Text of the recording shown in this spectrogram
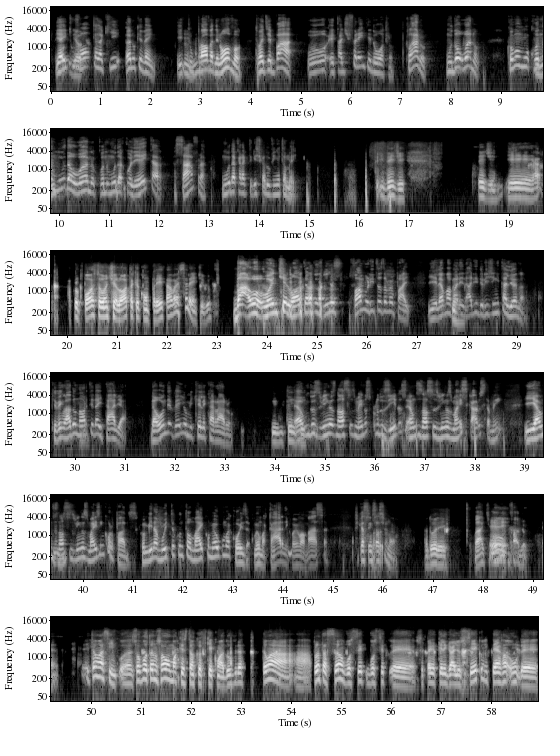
E aí tu volta daqui ano que vem e tu uhum. prova de novo, tu vai dizer, bah, o, ele tá diferente do outro. Claro, mudou o ano. Como quando uhum. muda o ano, quando muda a colheita, a safra, muda a característica do vinho também. Entendi. Entendi. E a, a proposta, o Antelota que eu comprei, tava excelente, viu? Bah, o, o Antelota é um dos vinhos favoritos do meu pai. E ele é uma variedade de origem italiana. que vem lá do norte da Itália. Da onde veio o Michele Carraro? Entendi. É um dos vinhos nossos menos produzidos, é um dos nossos vinhos mais caros também. E é um dos Uhum. nossos vinhos mais encorpados. Combina muito com tomar e comer alguma coisa. Comer uma carne, comer uma massa. Fica sensacional. Adorei. Vai, que bom, É. Fábio. Então, assim, só voltando só uma questão que eu fiquei com a dúvida. Então, a, a plantação, você, você, é, você pega aquele galho seco e enterra um, é,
